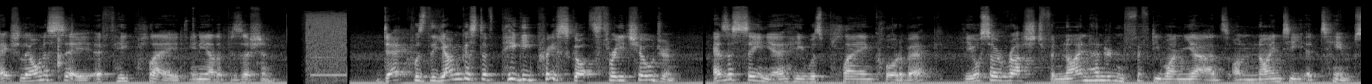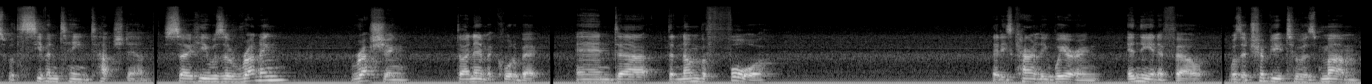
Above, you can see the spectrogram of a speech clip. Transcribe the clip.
actually, I want to see if he played any other position. Dak was the youngest of Peggy Prescott's three children. As a senior, he was playing quarterback. He also rushed for 951 yards on 90 attempts with 17 touchdowns. So he was a running, rushing, dynamic quarterback. And uh, the number four that he's currently wearing in the NFL was a tribute to his mum,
